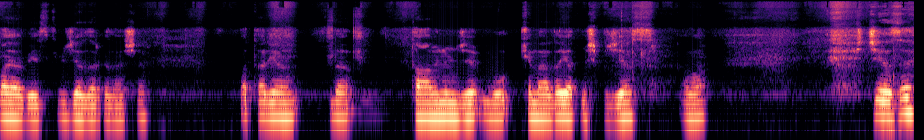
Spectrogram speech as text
bayağı bir eski bir cihaz arkadaşlar. Bataryanın da tahminimce bu kenarda yatmış bir cihaz ama cihazı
